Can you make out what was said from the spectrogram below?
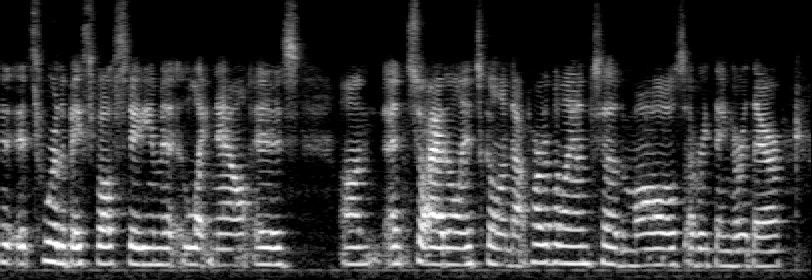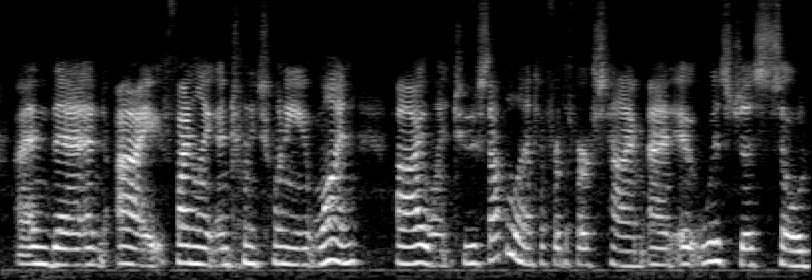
it, it's where the baseball stadium like now is um, and so I had only to go in that part of Atlanta, the malls, everything are there. And then I finally, in 2021, I went to South Atlanta for the first time, and it was just so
